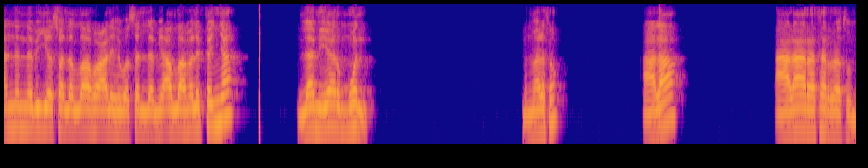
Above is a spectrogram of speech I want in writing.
ان النبي صلى الله عليه وسلم يا الله መልእክተኛ لم يرمل ምን ማለት ነው አላ አላ ረተረቱም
